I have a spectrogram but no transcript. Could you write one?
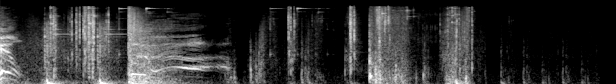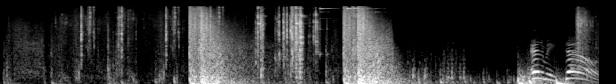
Kill! Enemy down!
